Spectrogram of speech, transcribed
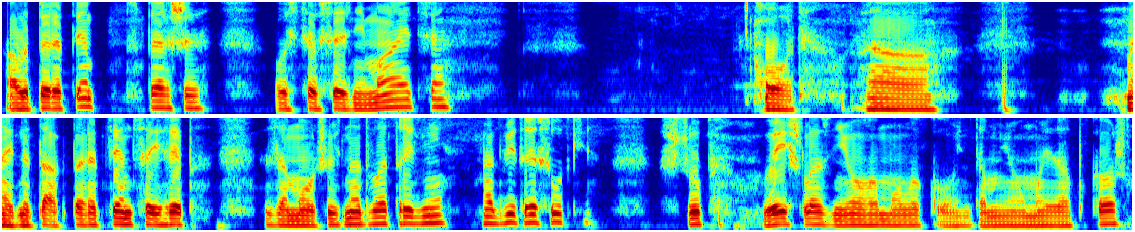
Але перед тим, перше, ось це все знімається. От. А, навіть не так. Перед цим цей гриб замочують на 2-3 дні, на 2-3 сутки, щоб вийшло з нього молоко. Він там в ньому я покажу.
